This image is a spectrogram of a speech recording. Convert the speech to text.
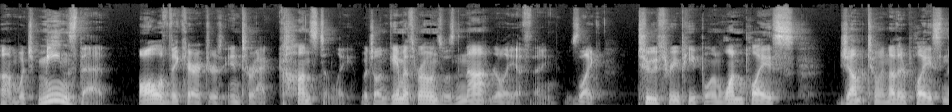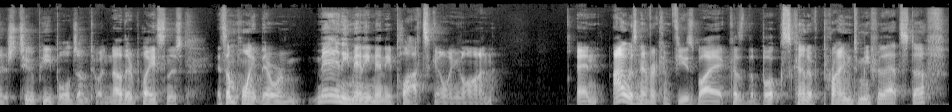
um, which means that all of the characters interact constantly, which on Game of Thrones was not really a thing. It was like two, three people in one place, jump to another place, and there's two people, jump to another place, and there's at some point there were many, many, many plots going on. And I was never confused by it because the books kind of primed me for that stuff.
